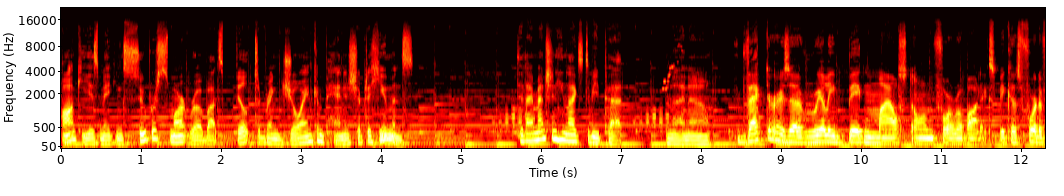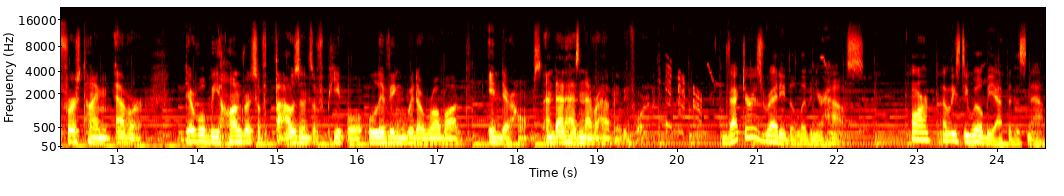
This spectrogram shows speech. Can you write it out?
Anki is making super smart robots built to bring joy and companionship to humans. Did I mention he likes to be pet? I know. Vector is a really big milestone for robotics because for the first time ever, there will be hundreds of thousands of people living with a robot in their homes, and that has never happened before. Vector is ready to live in your house. Or at least he will be after this nap.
